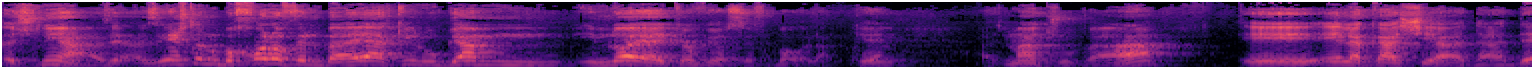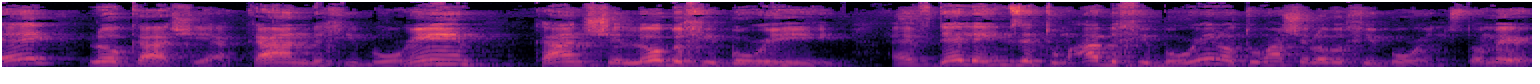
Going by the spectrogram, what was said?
יוסף שנייה, אז, אז יש לנו בכל אופן בעיה, כאילו גם אם לא היה את רב יוסף בעולם, כן? אז מה התשובה? אה, אלא קשיא דדי, לא קשיא. כאן בחיבורים, כאן שלא בחיבורים. ההבדל האם זה טומאה בחיבורין או טומאה שלא בחיבורין. זאת אומרת,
